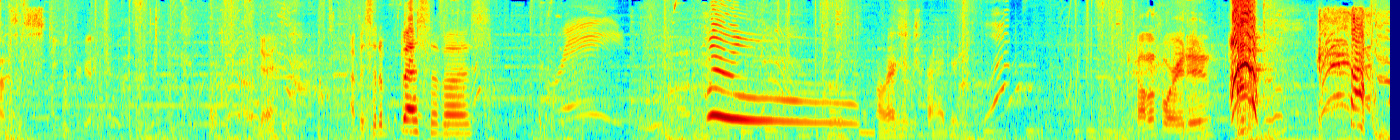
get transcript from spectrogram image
I'm so stupid for getting hit by that. Okay. Happens to the best of us. Great. Woo! Oh, that's tragic. Coming for you, dude. Ah!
